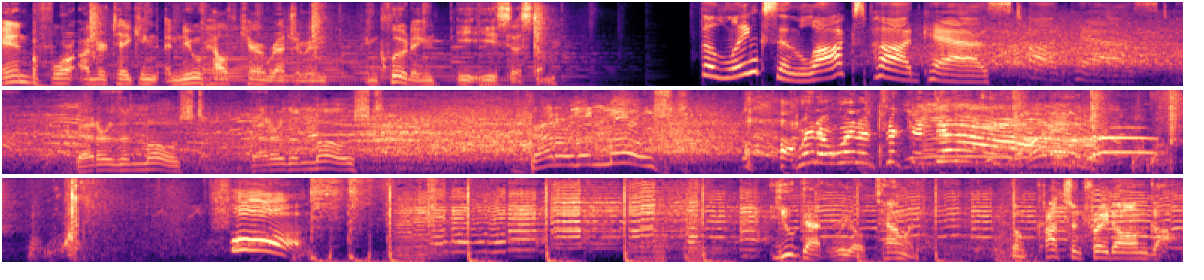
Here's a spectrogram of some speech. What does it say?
and before undertaking a new healthcare regimen, including EE system. The Links and Locks Podcast. Podcast. Better than most. Better than most. Better than most. winner, winner, chicken dinner! Four! You got real talent. Don't concentrate on golf.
